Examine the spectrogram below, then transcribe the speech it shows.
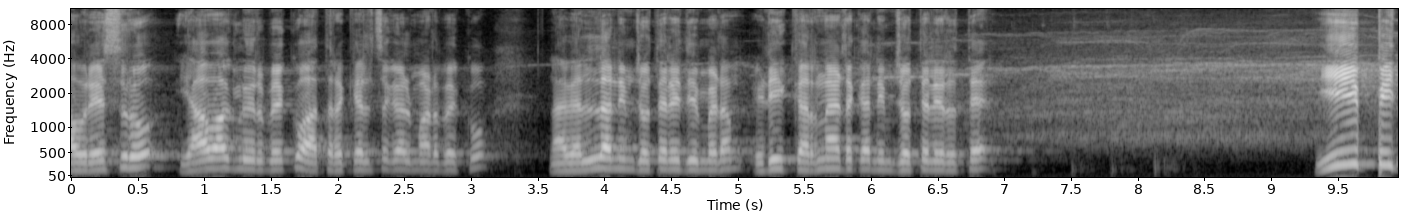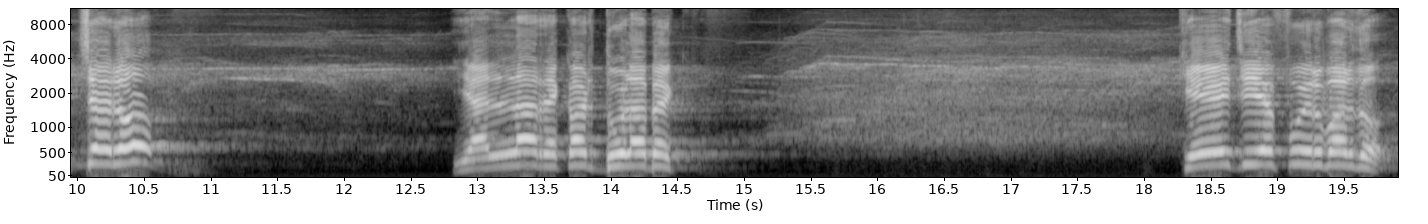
ಅವ್ರ ಹೆಸರು ಯಾವಾಗಲೂ ಇರಬೇಕು, ಆ ಥರ ಕೆಲಸಗಳು ಮಾಡಬೇಕು. ನಾವೆಲ್ಲ ನಿಮ್ಮ ಜೊತೇಲಿದ್ದೀವಿ ಮೇಡಮ್ ಇಡೀ ಕರ್ನಾಟಕ ನಿಮ್ಮ ಜೊತೇಲಿರುತ್ತೆ ಈ ಪಿಕ್ಚರು ಎಲ್ಲ ರೆಕಾರ್ಡ್ ಧೂಳಬೇಕು ಕೆ ಜಿ ಎಫ್ ಇರಬಾರ್ದು.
